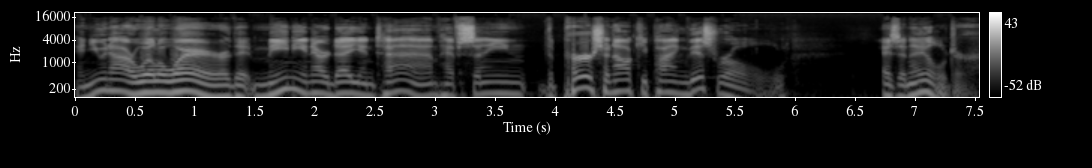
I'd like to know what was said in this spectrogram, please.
And you and I are well aware that many in our day and time have seen the person occupying this role as an elder.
